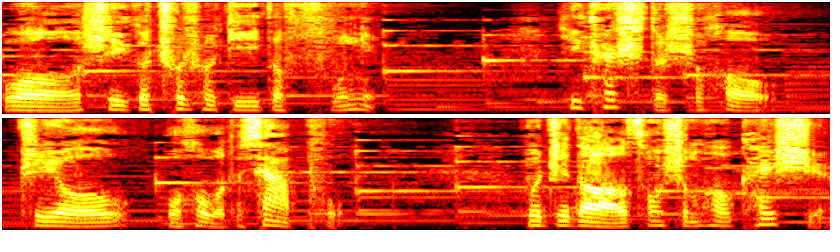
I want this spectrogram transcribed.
我是一个彻彻底底的腐女，一开始的时候只有我和我的夏普，不知道从什么时候开始，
